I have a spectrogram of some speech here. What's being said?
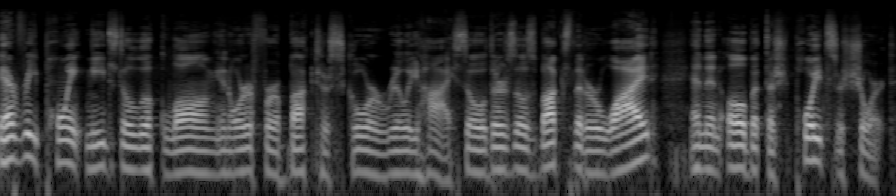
every point needs to look long in order for a buck to score really high. So there's those bucks that are wide, and then oh, but the sh- points are short,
